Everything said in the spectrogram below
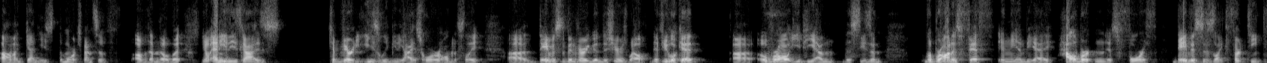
Um, again, he's the more expensive of them, though. But you know, any of these guys can very easily be the highest scorer on the slate. Uh, Davis has been very good this year as well. If you look at uh, overall EPM this season, LeBron is fifth in the NBA. Halliburton is fourth. Davis is like 13th.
